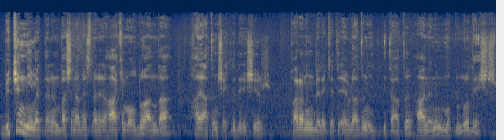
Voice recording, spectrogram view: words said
Bütün nimetlerin başına besmele hakim olduğu anda hayatın şekli değişir. Paranın bereketi, evladın itaatı, hanenin mutluluğu değişir.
